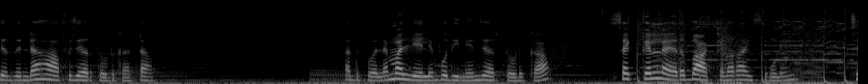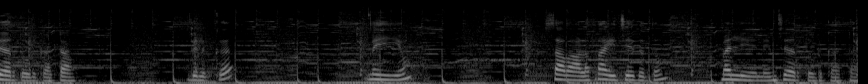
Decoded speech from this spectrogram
ചെയ്തതിന്റെ ഹാഫ് ചേർത്ത് കൊടുക്കുക കേട്ടോ. അതുപോലെ മല്ലിയിലയും പുതിനയും ചേർത്ത് കൊടുക്കുക. സെക്കൻഡ് ലെയർ ബാക്കിയുള്ള റൈസും കൂടിയും ചേർത്ത് കൊടുക്കുക കേട്ടോ. ഇതിലേക്ക് നെയ്യും സവാള ഫ്രൈ ചെയ്തതും മല്ലിയിലയും ചേർത്ത് കൊടുക്കുക കേട്ടോ.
